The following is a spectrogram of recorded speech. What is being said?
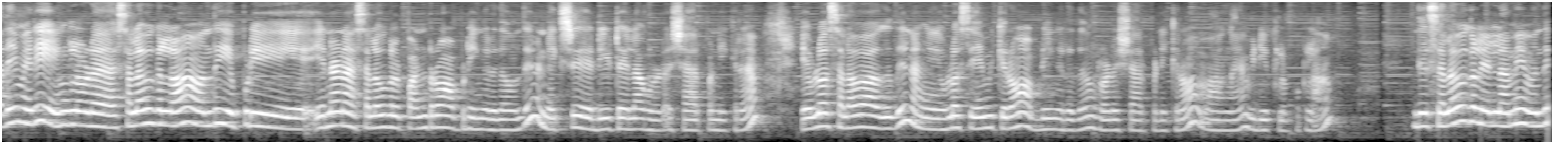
அதேமாரி எங்களோட செலவுகள்லாம் வந்து எப்படி என்னென்ன செலவுகள் பண்ணுறோம் அப்படிங்கிறத வந்து நெக்ஸ்ட்டு டீட்டெயிலாக உங்களோட ஷேர் பண்ணிக்கிறேன். எவ்வளோ செலவாகுது நாங்கள் எவ்வளோ சேமிக்கிறோம் அப்படிங்கிறத உங்களோட ஷேர் பண்ணிக்கிறோம். வாங்க வீடியோக்குள்ளே போகலாம். இந்த செலவுகள் எல்லாமே வந்து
